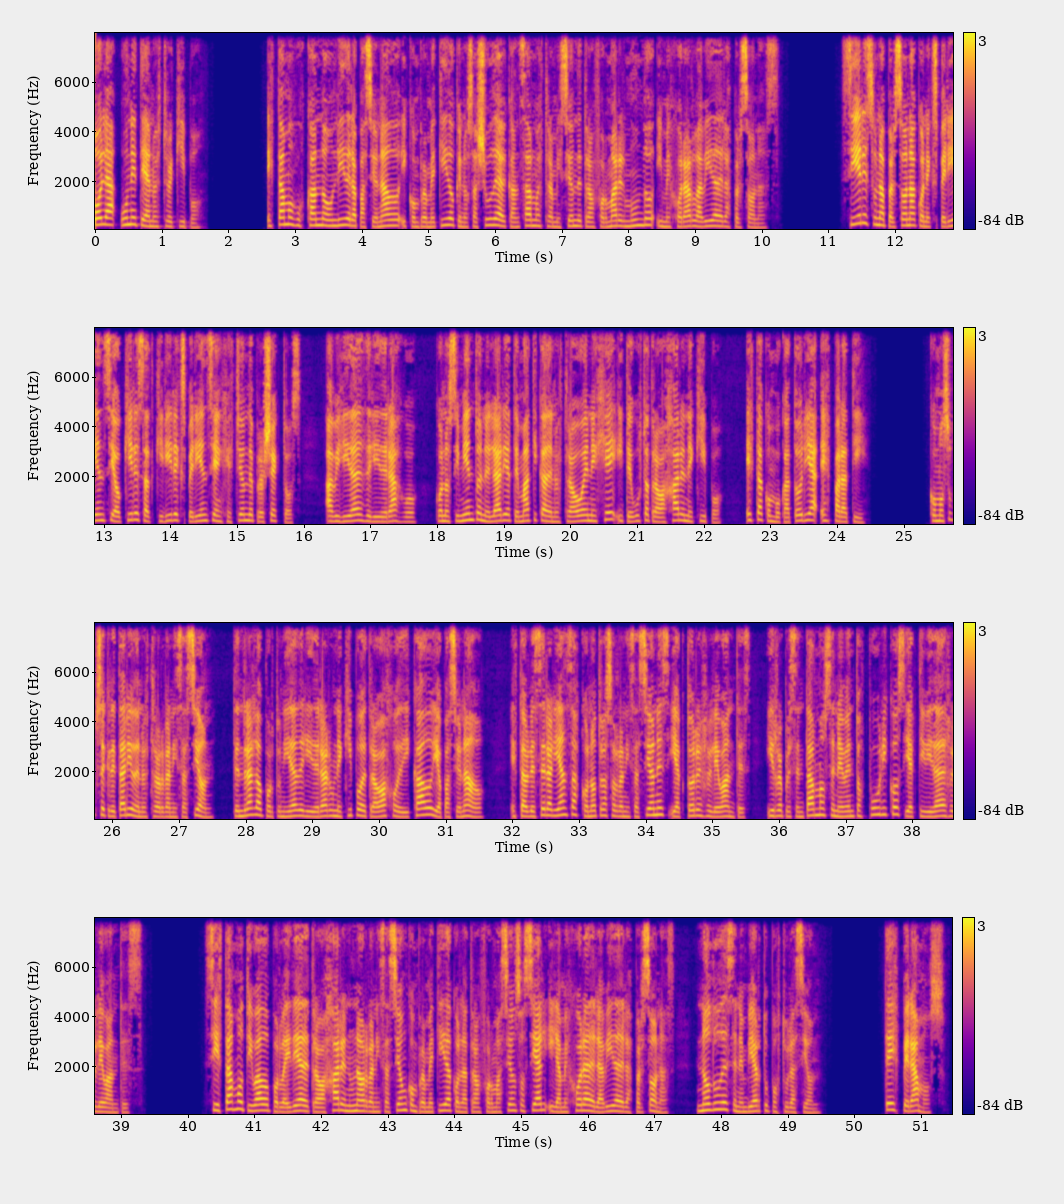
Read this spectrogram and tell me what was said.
Hola, únete a nuestro equipo. Estamos buscando a un líder apasionado y comprometido que nos ayude a alcanzar nuestra misión de transformar el mundo y mejorar la vida de las personas. Si eres una persona con experiencia o quieres adquirir experiencia en gestión de proyectos, habilidades de liderazgo, conocimiento en el área temática de nuestra ONG y te gusta trabajar en equipo, esta convocatoria es para ti. Como subsecretario de nuestra organización, tendrás la oportunidad de liderar un equipo de trabajo dedicado y apasionado, establecer alianzas con otras organizaciones y actores relevantes, y representarnos en eventos públicos y actividades relevantes. Si estás motivado por la idea de trabajar en una organización comprometida con la transformación social y la mejora de la vida de las personas, no dudes en enviar tu postulación. Te esperamos.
